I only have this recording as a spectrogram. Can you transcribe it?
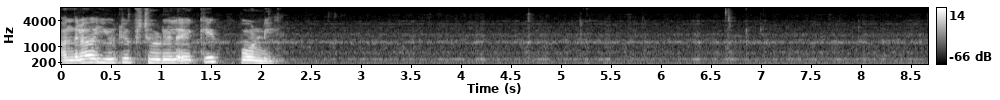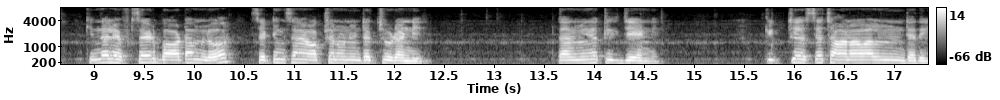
అందులో యూట్యూబ్ స్టూడియోలోకి పోండి. కింద లెఫ్ట్ సైడ్ బాటంలో సెట్టింగ్స్ అనే ఆప్షన్ ఉంటుంది చూడండి. దాని మీద క్లిక్ చేయండి. క్లిక్ చేస్తే ఛానల్ ఉంటుంది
